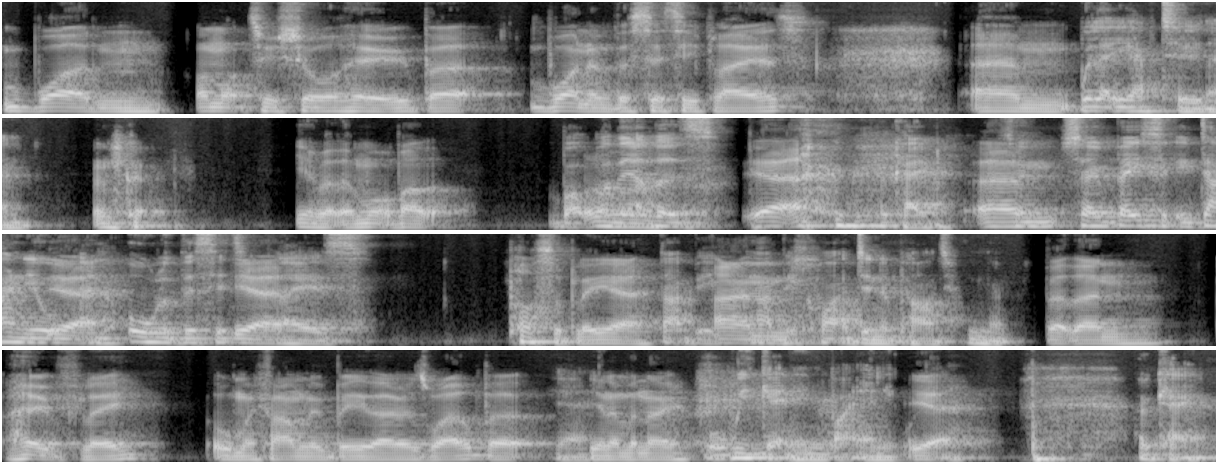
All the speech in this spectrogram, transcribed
one. I'm not too sure who, but one of the City players. Um, We'll let you have two then. okay. Yeah, but then what about? What are the others? Yeah, Okay. Um, so, so basically, Daniel yeah. and all of the City Yeah. players. possibly. Yeah, That'd be and that'd be quite a dinner party, wouldn't it? but then hopefully all my family will be there as well. But Yeah. you never know. Well, we get an invite anyway. Yeah. Okay.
